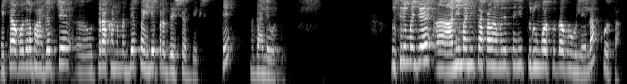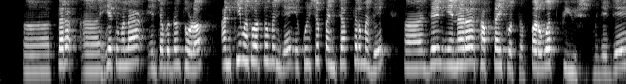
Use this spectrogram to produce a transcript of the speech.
याच्या अगोदर भाजपचे उत्तराखंडमधले पहिले प्रदेश अध्यक्ष ते झाले होते. दुसरे म्हणजे आणीबाणीच्या काळामध्ये त्यांनी तुरुंगवास सुद्धा भोगलेला होता. तर हे तुम्हाला यांच्याबद्दल थोडं आणखी महत्वाचं म्हणजे एकोणीसशे पंच्याहत्तरमध्ये जे येणारं साप्ताहिक होतं पर्वत पियुष म्हणजे जे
